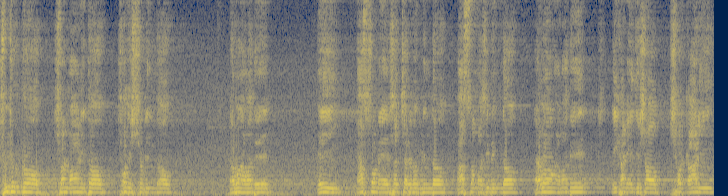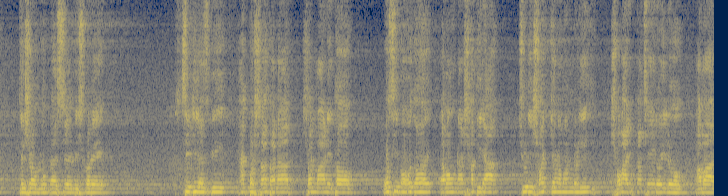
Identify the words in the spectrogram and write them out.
সুযোগ্য সম্মানিত সদস্যবৃন্দ এবং আমাদের এই আশ্রমের স্বেচ্ছাসেবকবৃন্দ আশ্রমবাসীবৃন্দ এবং আমাদের এখানে যেসব সরকারি যেসব লোকরা বিশেষ করে সিডিএসবি আকবর্ষা থানার সম্মানিত ওসি মহোদয় এবং ওনার সাথীরা শুধু সজ্জন মণ্ডলী, সবার কাছে রইল আমার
